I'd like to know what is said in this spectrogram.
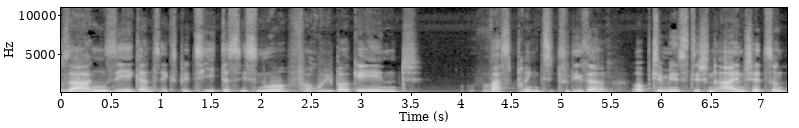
sagen Sie ganz explizit, das ist nur vorübergehend. Was bringt Sie zu dieser optimistischen Einschätzung?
